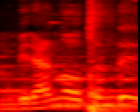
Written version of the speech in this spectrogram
തമ്പിരാൻ നോക്കണ്ട്.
